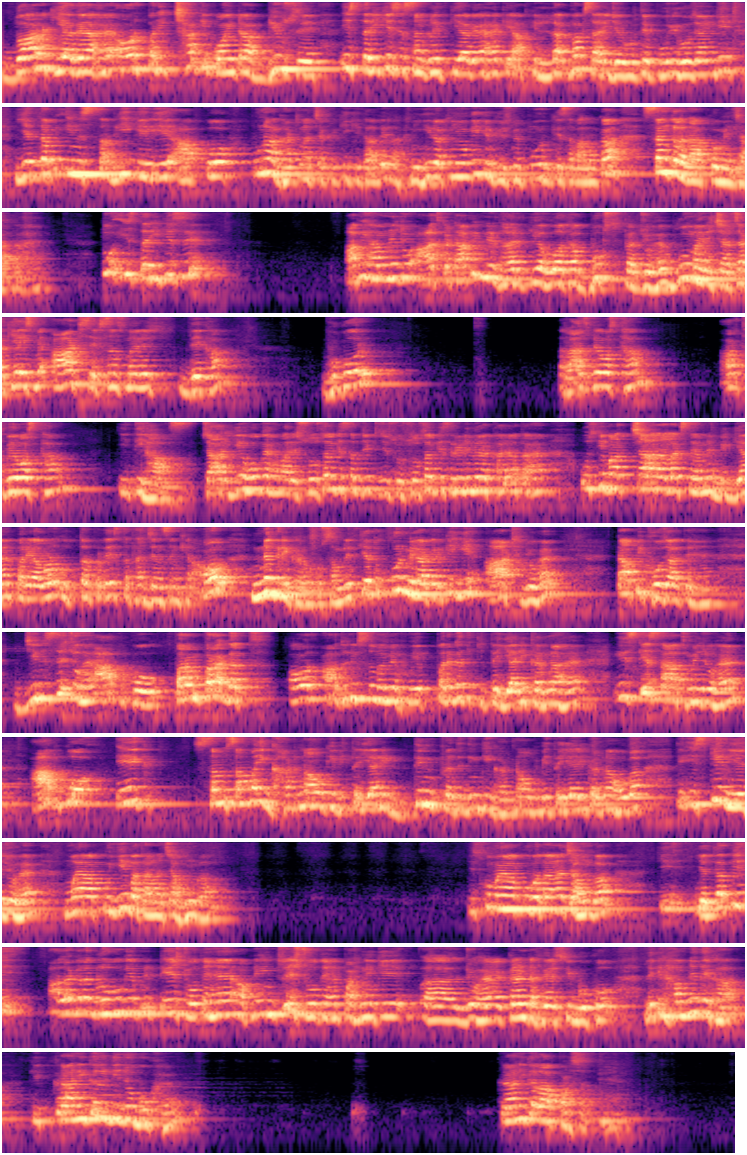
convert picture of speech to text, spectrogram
द्वारा किया गया है। और परीक्षा के पॉइंट ऑफ़ व्यू से इस तरीके से संकलित किया गया है कि आपकी लगभग सारी जरूरतें पूरी हो जाएँगी। ये तब इन सभी के लिए आपको पुनः घटना चक्र की किताबें रखनी ही रखनी होगी, क्योंकि उसमें पूर्व के सवालों का संकलन आपको मिल जाता है। तो इस तरीके से अभी हमने जो आज का टॉपिक निर्धारित किया हुआ था बुक्स पर जो है, वो मैंने चर्चा किया। इसमें आठ सेक्शंस मैंने देखा। भूगोल, राजव्यवस्था, अर्थव्यवस्था इतिहास। चार ये हो गए हमारे सोशल के सब्जेक्ट जिसको सोशल की श्रेणी में रखा जाता है। उसके बाद चार अलग से हमने विज्ञान, पर्यावरण, उत्तर प्रदेश तथा जनसंख्या और नगरीकरण को सम्मिलित किया। तो कुल मिलाकर के ये आठ जो है टॉपिक हो जाते हैं, जिनसे जो है आपको परंपरागत और आधुनिक समय में हुए प्रगति की तैयारी करना है। इसके साथ में जो है आपको एक समसामयिक घटनाओं की भी तैयारी, दिन प्रतिदिन की घटनाओं की भी तैयारी करना होगा। तो इसके लिए जो है, मैं आपको ये बताना चाहूँगा। इसको मैं आपको बताना चाहूँगा कि यद्यपि अलग अलग लोगों के अपने टेस्ट होते हैं, अपने इंटरेस्ट होते हैं पढ़ने के जो है करंट अफेयर्स की बुक हो लेकिन हमने देखा कि क्रॉनिकल की जो बुक है क्रॉनिकल आप पढ़ सकते हैं।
